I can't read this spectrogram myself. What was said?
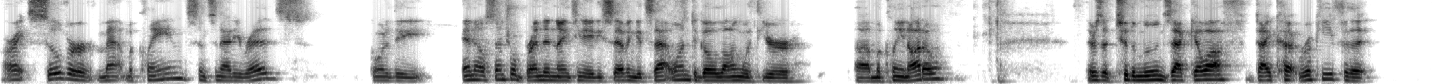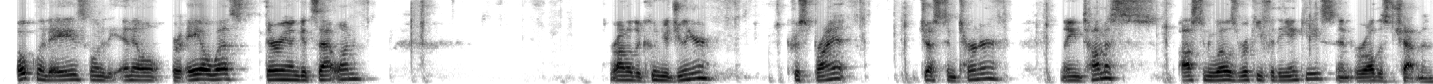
All right, silver, Matt McLain, Cincinnati Reds. Going to the NL Central, Brendan, 1987 gets that one to go along with your uh, McLain Auto. There's a to the moon Zach Gelof die cut rookie for the Oakland A's going to the NL or AL West. Therion gets that one. Ronald Acuna Jr., Kris Bryant, Justin Turner, Lane Thomas, Austin Wells rookie for the Yankees, and Aroldis Chapman.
